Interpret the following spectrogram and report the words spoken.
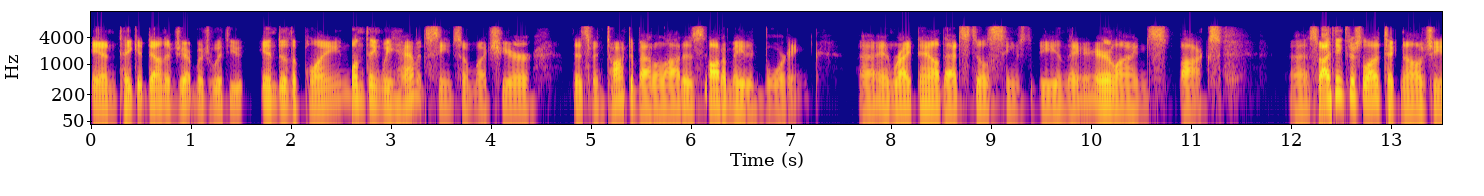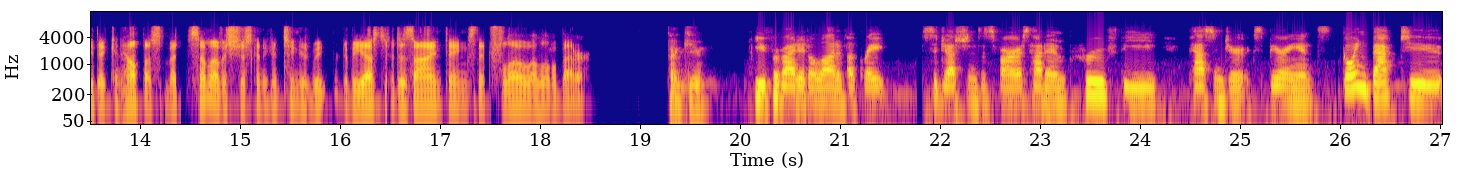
and take it down the jet bridge with you into the plane. One thing we haven't seen so much here that's been talked about a lot is automated boarding. Uh, and right now, that still seems to be in the airlines box. Uh, so I think there's a lot of technology that can help us, but some of it's just going to continue to be, to be us to design things that flow a little better. Thank you you provided a lot of uh, great suggestions as far as how to improve the passenger experience. Going back to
